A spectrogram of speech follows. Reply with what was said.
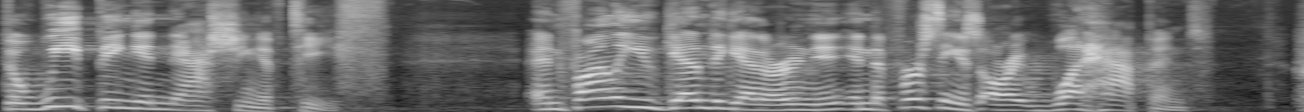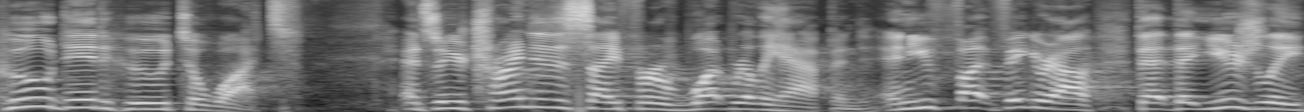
the weeping and gnashing of teeth. And finally, you get them together, and, and the first thing is all right, what happened? Who did who to what? And so you're trying to decipher what really happened. And you fi- figure out that, that usually,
